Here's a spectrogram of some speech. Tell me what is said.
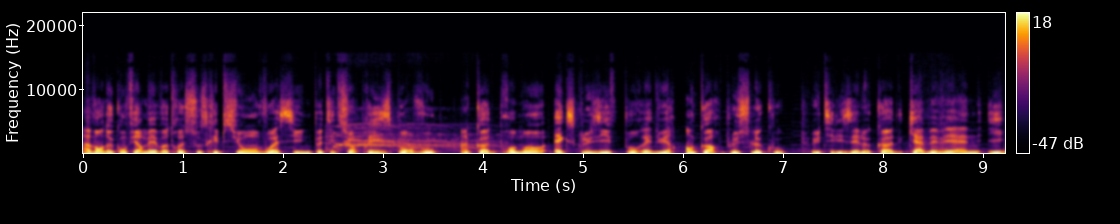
Avant de confirmer votre souscription, voici une petite surprise pour vous, un code promo exclusif pour réduire encore plus le coût. Utilisez le code KVVNY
